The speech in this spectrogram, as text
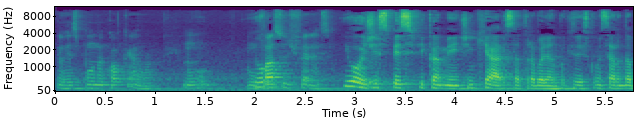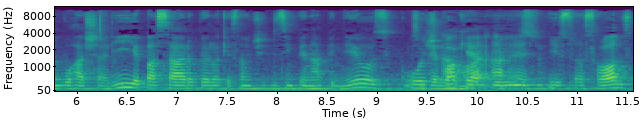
Eu respondo a qualquer hora. Não, não eu, faço diferença. E hoje, especificamente, em que área você está trabalhando? Porque vocês começaram da borracharia, passaram pela questão de desempenar pneus. Hoje, qual que é, a, isso. É, isso, as rodas.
